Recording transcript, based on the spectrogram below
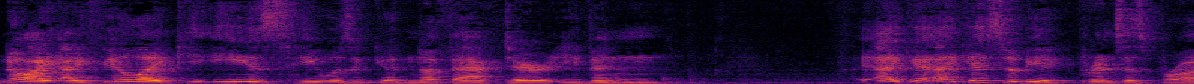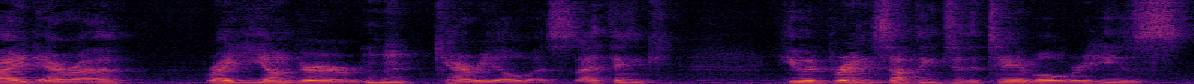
no, I, I feel like he is he was a good enough actor. Even I, gue- I guess it would be a Princess Bride era, right? Younger Mm-hmm. Cary Elwes. I think he would bring something to the table where he's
